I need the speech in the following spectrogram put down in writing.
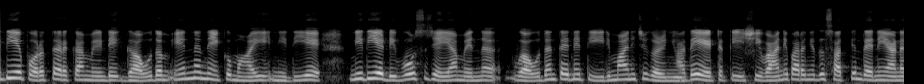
നിധിയെ പുറത്തിറക്കാൻ വേണ്ടി ഗൗതം എന്നേക്കുമായി നിധിയെ നിധിയെ ഡിവോഴ്സ് ചെയ്യാമെന്ന് ഗൗതം തന്നെ തീരുമാനിച്ചു കഴിഞ്ഞു. അതേ ഏട്ടത്തി ശിവാനി പറഞ്ഞത് സത്യം തന്നെയാണ്.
